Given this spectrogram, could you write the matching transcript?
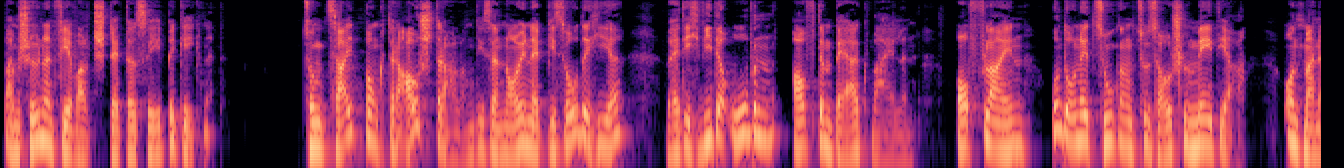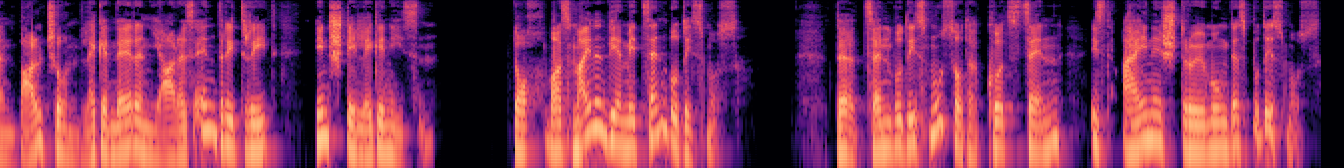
beim schönen Vierwaldstätter See begegnet. Zum Zeitpunkt der Ausstrahlung dieser neuen Episode hier werde ich wieder oben auf dem Berg weilen, offline und ohne Zugang zu Social Media und meinen bald schon legendären Jahresendretreat in Stille genießen. Doch was meinen wir mit Zen-Buddhismus? Der Zen-Buddhismus oder kurz Zen ist eine Strömung des Buddhismus.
